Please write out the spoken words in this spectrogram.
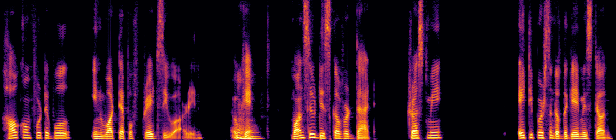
how comfortable in what type of trades you are in. Okay. Mhm. Once you discover that, trust me, 80% of the game is done.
